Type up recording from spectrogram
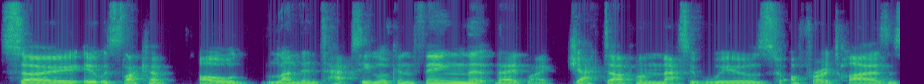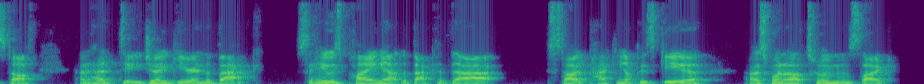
so it was like a old London taxi looking thing that they'd like jacked up on massive wheels, off-road tires and stuff, and had DJ gear in the back. So he was playing out the back of that, started packing up his gear. I just went up to him and was like,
